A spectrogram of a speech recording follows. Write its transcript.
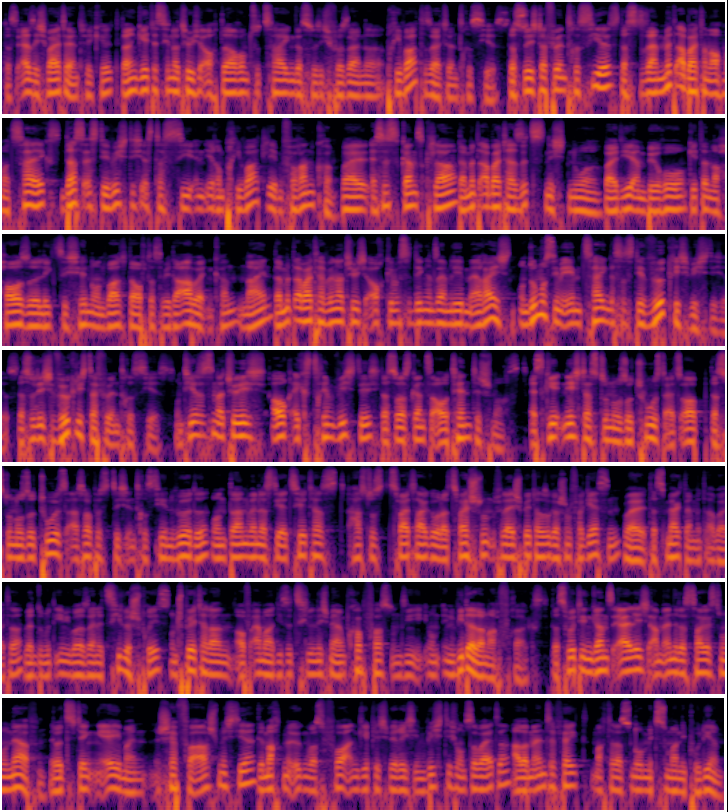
dass er sich weiterentwickelt, dann geht es hier natürlich auch darum zu zeigen, dass du dich für seine private Seite interessierst. Dass du dich dafür interessierst, dass du deinen Mitarbeitern auch mal zeigst, dass es dir wichtig ist, dass sie in ihrem Privatleben vorankommen. Weil es ist ganz klar, der Mitarbeiter sitzt nicht nur bei dir im Büro, geht dann nach Hause, legt sich hin und wartet darauf, dass er wieder arbeiten kann. Nein, der Mitarbeiter will natürlich auch gewisse Dinge in seinem Leben erreichen. Und du musst ihm eben zeigen, dass es dir wirklich wichtig ist, dass du dich wirklich dafür interessierst. Und hier ist es natürlich auch extrem wichtig, dass du das Ganze authentisch machst. Es geht nicht, dass du nur so tust, als ob, dass du nur so tust, als ob es dich interessieren würde. Und dann, wenn du es dir erzählt hast, hast du es zwei Tage oder zwei Stunden vielleicht später sogar schon vergessen, weil das merkt der Mitarbeiter, wenn du mit ihm über seine Ziele sprichst und später dann auf einmal diese Ziele nicht mehr im Kopf hast und, sie, und ihn wieder danach fragst. Das wird ihn ganz ehrlich am Ende des Tages nur nerven. Er wird sich denken, ey, mein Chef verarscht mich hier, der macht mir irgendwas vor, angeblich wäre ich ihm wichtig und so weiter. Aber im Endeffekt macht er das nur, um mich zu manipulieren.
